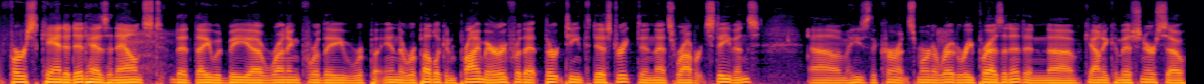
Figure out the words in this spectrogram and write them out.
first candidate has announced that they would be uh, running for the in the Republican primary for that 13th district, and that's Robert Stevens. Um, he's the current Smyrna Rotary president and uh, county commissioner. So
